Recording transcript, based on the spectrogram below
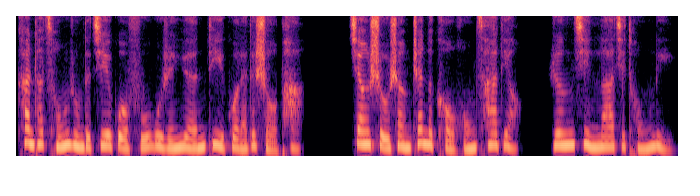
看他从容的接过服务人员递过来的手帕，将手上沾的口红擦掉，扔进垃圾桶里。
